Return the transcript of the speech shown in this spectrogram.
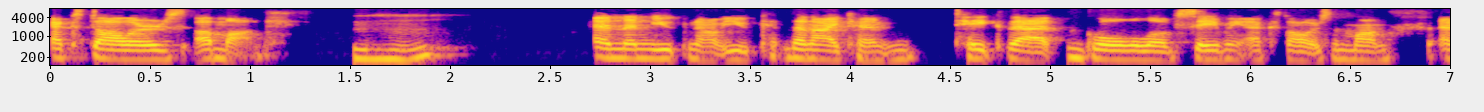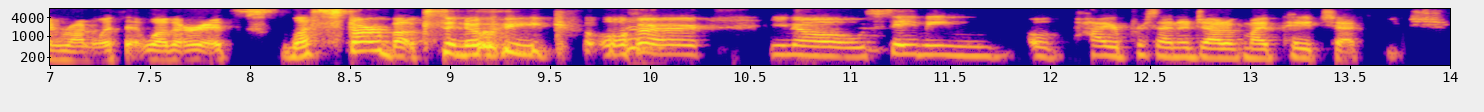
X dollars a month. Mm-hmm. And then you know you can then I can take that goal of saving X dollars a month and run with it, whether it's less Starbucks in a week or you know saving a higher percentage out of my paycheck each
